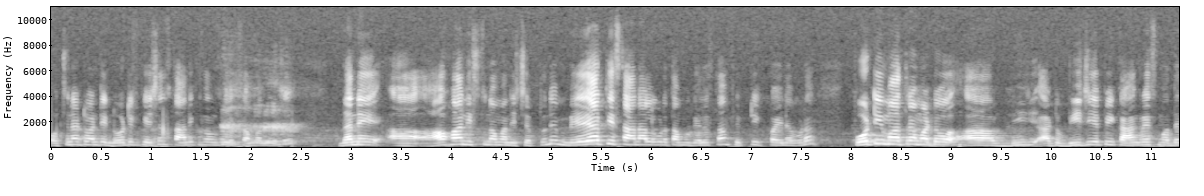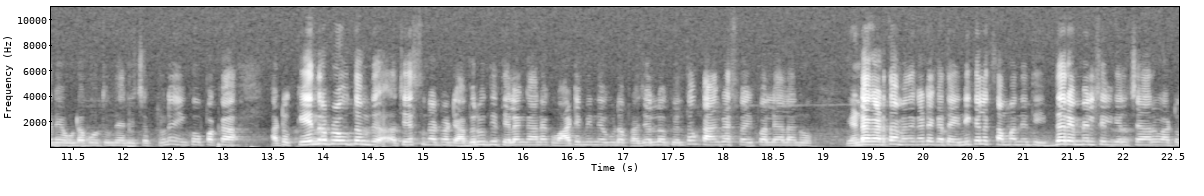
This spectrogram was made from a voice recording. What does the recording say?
వచ్చినటువంటి నోటిఫికేషన్ స్థానిక సంస్థలకు సంబంధించి దాన్ని ఆహ్వానిస్తున్నామని చెప్తూనే మెజార్టీ స్థానాలు కూడా తమ గెలుస్తాం. ఫిఫ్టీకి పైన కూడా పోటీ మాత్రం అటు అటు బీజేపీ కాంగ్రెస్ మధ్యనే ఉండబోతుంది అని చెప్తున్నా ఇంకో పక్క అటు కేంద్ర ప్రభుత్వం చేస్తున్నటువంటి అభివృద్ధి తెలంగాణకు వాటి మీద కూడా ప్రజల్లోకి వెళ్తాం కాంగ్రెస్ వైఫల్యాలను ఎండగడతాం. ఎందుకంటే గత ఎన్నికలకు సంబంధించి ఇద్దరు ఎమ్మెల్సీలు గెలిచారు అటు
